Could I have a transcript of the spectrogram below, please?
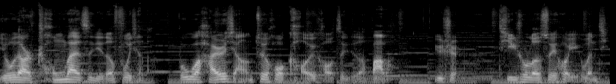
有点崇拜自己的父亲了，不过还是想最后考一考自己的爸爸，于是。提出了最后一个问题，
